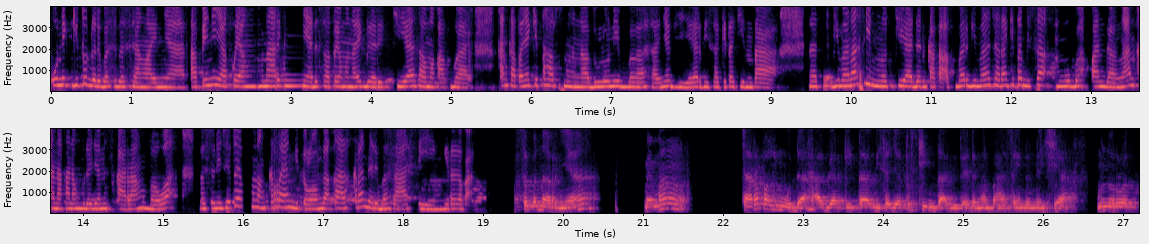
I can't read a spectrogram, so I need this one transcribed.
unik gitu dari bahasa-bahasa yang lainnya. Tapi ini aku yang menarik nih, ada sesuatu yang menarik dari Cia sama Kakbar. Kan katanya kita harus mengenal dulu nih bahasanya biar bisa kita cinta. Nah, ya. gimana sih menurut Cia dan Kakak Akbar, gimana cara kita bisa mengubah pandangan anak-anak muda zaman sekarang bahwa bahasa Indonesia itu emang keren gitu loh, nggak kalah keren dari bahasa asing gitu Kak? Sebenarnya memang cara paling mudah agar kita bisa jatuh cinta gitu ya dengan bahasa Indonesia menurut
